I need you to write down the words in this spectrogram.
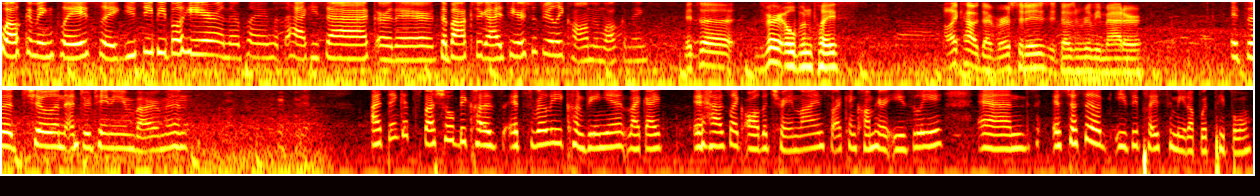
welcoming place. Like you see people here and they're playing with the hacky sack or they're the boxer guys here. It's just really calm and welcoming. It's a it's a very open place. I like how diverse it is. It doesn't really matter. It's a chill and entertaining environment. I think it's special because it's really convenient. Like I, it has like all the train lines, so I can come here easily, and it's just an easy place to meet up with people.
